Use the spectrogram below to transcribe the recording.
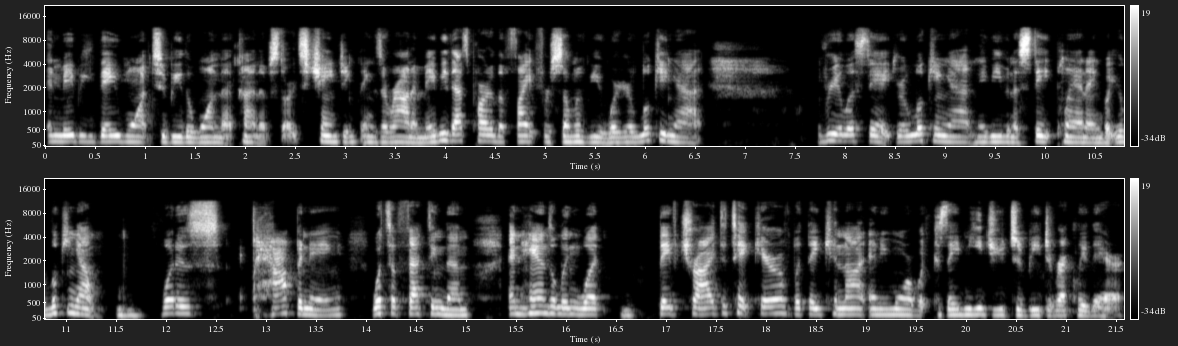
and maybe they want to be the one that kind of starts changing things around. And maybe that's part of the fight for some of you where you're looking at real estate, you're looking at maybe even estate planning, but you're looking at what is happening, what's affecting them and handling what they've tried to take care of, but they cannot anymore because they need you to be directly there.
